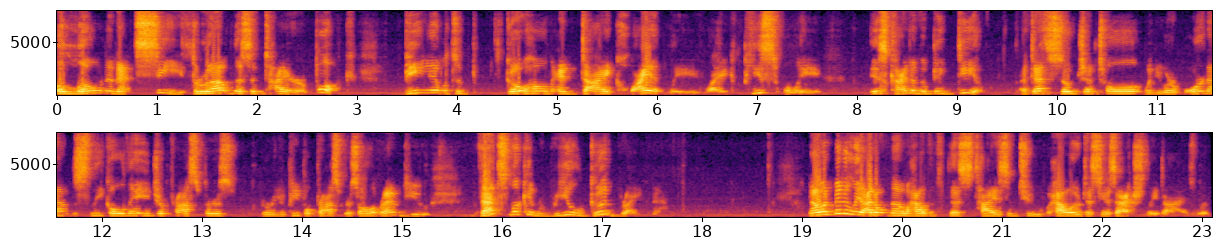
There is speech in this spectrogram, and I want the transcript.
alone and at sea throughout this entire book. Being able to go home and die quietly, like peacefully, is kind of a big deal. A death so gentle when you are worn out in sleek old age or prosperous, or your people prosperous all around you, that's looking real good right now. Now, admittedly, I don't know how this ties into how Odysseus actually dies, with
